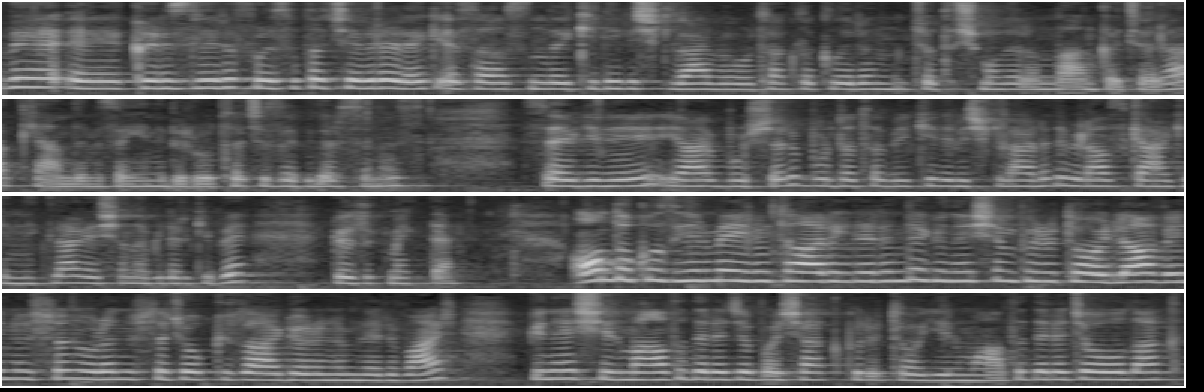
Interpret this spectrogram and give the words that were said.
Ve e, krizleri fırsata çevirerek esasında ikili ilişkiler ve ortaklıkların çatışmalarından kaçarak kendinize yeni bir rota çizebilirsiniz. Sevgili yay burçları burada tabii ikili ilişkilerde de biraz gerginlikler yaşanabilir gibi gözükmekte. 19-20 Eylül tarihlerinde Güneş'in Plüto'yla Venüs'ün Uranüs'te çok güzel görünümleri var. Güneş 26 derece Başak, Plüto 26 derece Oğlak,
